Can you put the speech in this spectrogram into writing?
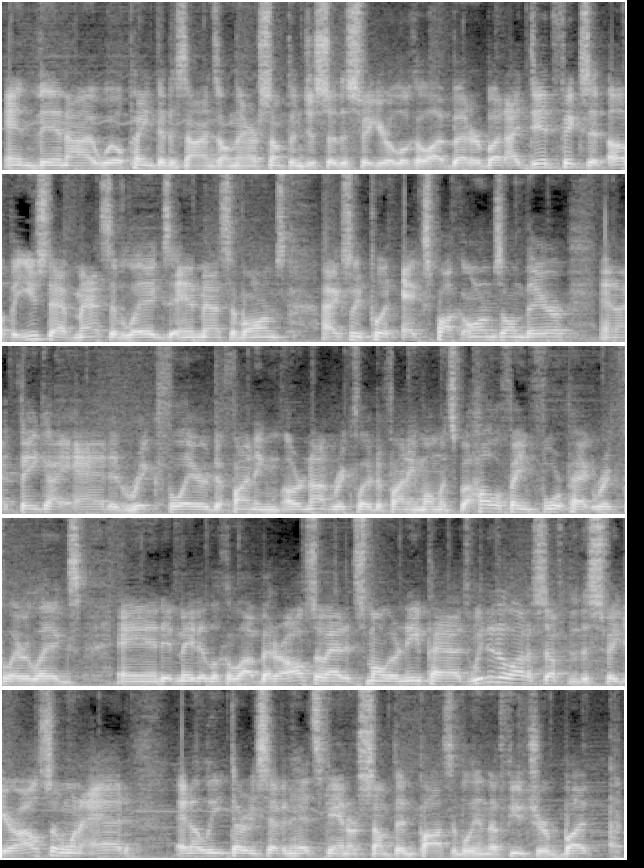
and then I will paint the designs on there or something just so this figure will look a lot better. But I did fix it up. It used to have massive legs and massive arms. I actually put X-Pac arms on there and I think I added Ric Flair defining, or not Ric Flair defining moments, but Hall of Fame 4-pack Ric Flair legs, and it made it look a lot better. I also added smaller knee pads. We did a lot of stuff to this figure. I also want to add an Elite 37 head scan or something possibly in the future, but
